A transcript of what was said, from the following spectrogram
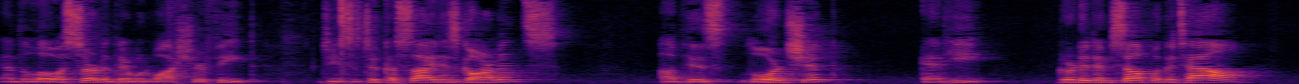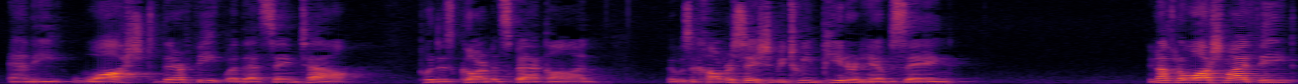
and the lowest servant there would wash your feet. Jesus took aside his garments of his lordship and he girded himself with a towel and he washed their feet with that same towel, put his garments back on. There was a conversation between Peter and him saying, You're not going to wash my feet.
